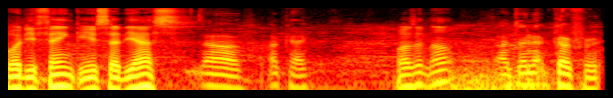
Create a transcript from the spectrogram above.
"What do you think?" You said yes. Oh, okay. Was it not? I don't know. Go for it.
